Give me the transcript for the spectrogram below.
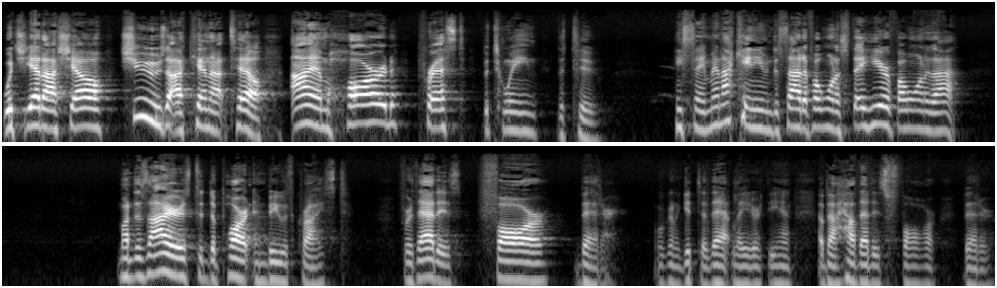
Which yet I shall choose, I cannot tell. I am hard pressed between the two. He's saying, Man, I can't even decide if I want to stay here, if I want to die. My desire is to depart and be with Christ, for that is far better. We're going to get to that later at the end about how that is far better.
